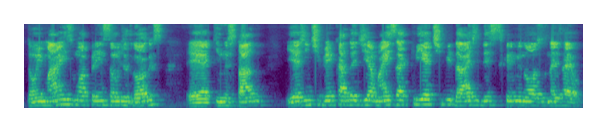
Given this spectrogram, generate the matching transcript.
Então, em mais uma apreensão de drogas é, aqui no estado, e a gente vê cada dia mais a criatividade desses criminosos na Israel.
